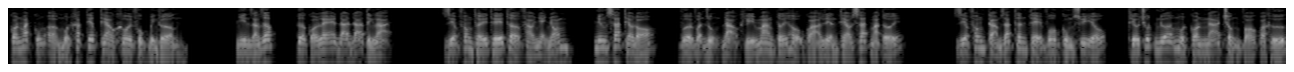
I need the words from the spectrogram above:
con mắt cũng ở một khắc tiếp theo khôi phục bình thường. Nhìn dáng dấp, tựa có lẽ đã đã tỉnh lại. Diệp phong thấy thế thở phào nhẹ nhõm, nhưng sát theo đó, vừa vận dụng đạo khí mang tới hậu quả liền theo sát mà tới. Diệp phong cảm giác thân thể vô cùng suy yếu, thiếu chút nữa một con ngã chồng vó quá khứ.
